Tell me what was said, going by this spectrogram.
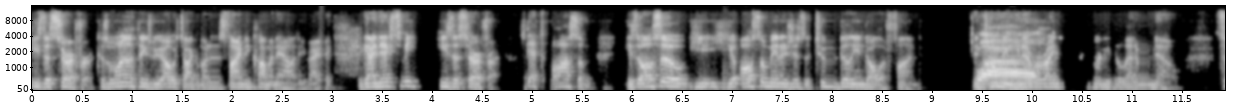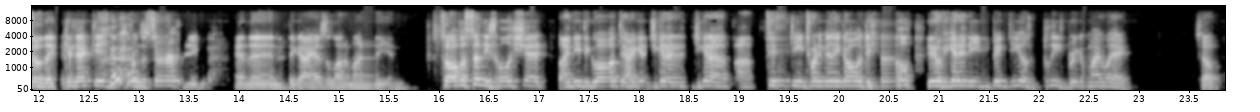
he's a surfer. Because one of the things we always talk about is finding commonality, right? The guy next to me, he's a surfer. That's awesome. He's also he he also manages a two billion dollar fund. And wow. told me whenever I need money to let him know. So they connected from the surfing, and then the guy has a lot of money. And so all of a sudden he's holy shit, I need to go out there. I get you get a you get a, a 15, 20 million dollar deal. You know, if you get any big deals, please bring them my way. So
